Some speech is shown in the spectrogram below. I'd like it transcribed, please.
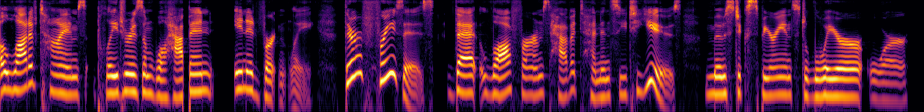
A lot of times plagiarism will happen inadvertently. There are phrases that law firms have a tendency to use. Most experienced lawyer or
